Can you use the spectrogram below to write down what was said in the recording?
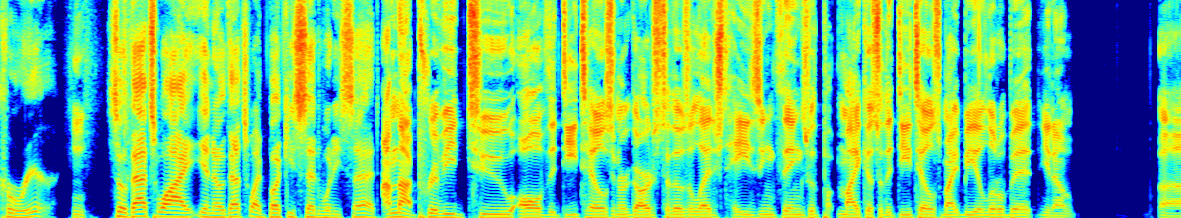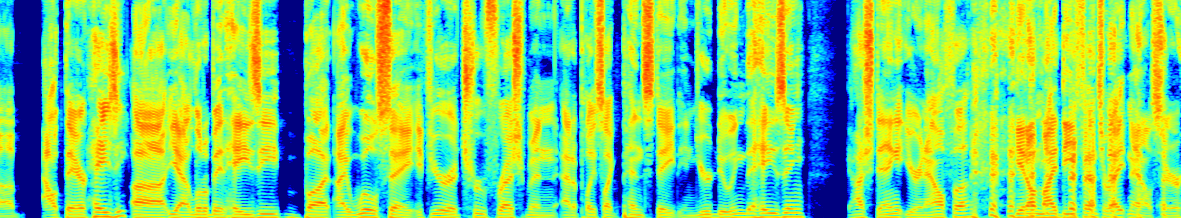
career. So that's why you know that's why Bucky said what he said. I'm not privy to all of the details in regards to those alleged hazing things with P- Micah, so the details might be a little bit, you know, uh, out there. Hazy. Uh, yeah, a little bit hazy, but I will say if you're a true freshman at a place like Penn State and you're doing the hazing, gosh dang it, you're an alpha. Get on my defense right now, sir.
